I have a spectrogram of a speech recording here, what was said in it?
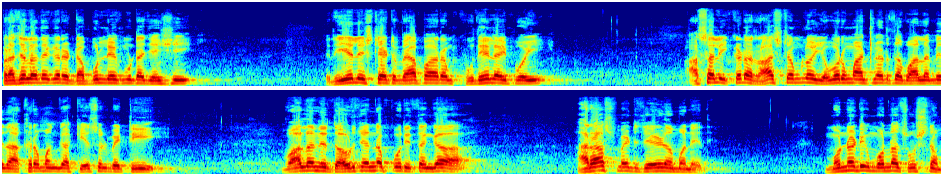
ప్రజల దగ్గర డబ్బులు లేకుండా చేసి రియల్ ఎస్టేట్ వ్యాపారం కుదేలైపోయి అసలు ఇక్కడ రాష్ట్రంలో ఎవరు మాట్లాడితే వాళ్ళ మీద అక్రమంగా కేసులు పెట్టి వాళ్ళని దౌర్జన్యపూరితంగా హరాస్మెంట్ చేయడం అనేది. మొన్నటికి మొన్న చూసినాం.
